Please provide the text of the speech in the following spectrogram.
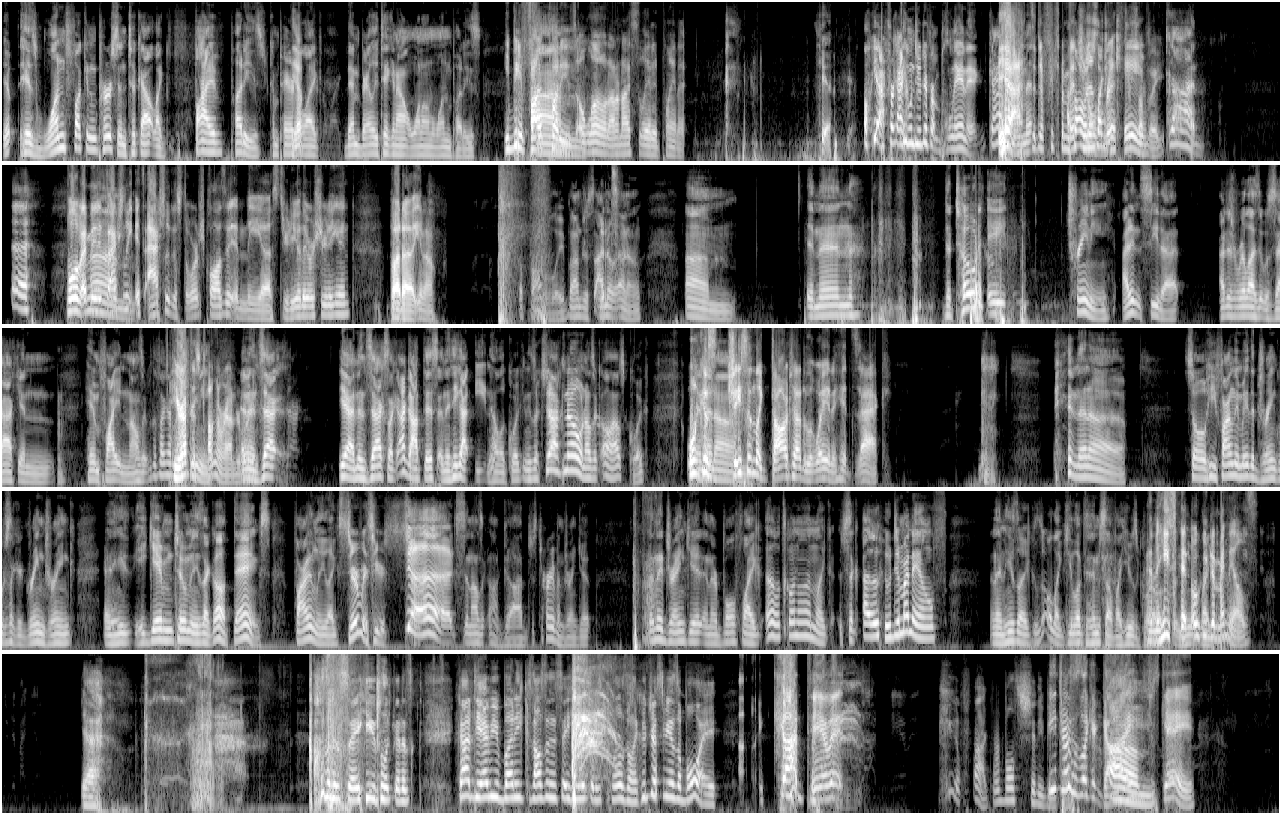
Yep, his one fucking person took out like five putties compared Yep. to like them barely taking out one on one putties. He beat five putties Um, alone on an isolated planet. Yeah. Oh yeah, I forgot he went to a different planet. God Yeah, damn it's a it. different thought it was just like a cave. God. Eh. Well, I mean, it's actually Um, it's actually the storage closet in the uh, studio they were shooting in, but uh, you know, probably, but I'm just I know I know. Um, and then the Toad ate Trini. I didn't see that. I just realized it was Zach and him fighting. And I was like, what the fuck? he wrapped his tongue around her. And buddy. then Zach, yeah, and then Zach's like, I got this, and then he got eaten hella quick, and he's like, Zach, no, and I was like, oh, that was quick. well, because um, Jason like dodged out of the way and it hit Zach. and then uh so he finally made the drink which is like a green drink and he he gave him to him and he's like oh thanks finally like service here sucks and i was like oh god just hurry up and drink it then they drank it and they're both like oh what's going on like she's like oh who did my nails and then he's like oh like he looked at himself like he was gross and then he said, he "Oh, was who like- did my nails?" yeah I was gonna say he looked at his. God damn you, buddy! Because I was gonna say he looked at his clothes and like, who dressed me as a boy? God damn it! Fuck, we're both shitty people. He dresses like a guy. Um, He's just gay.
